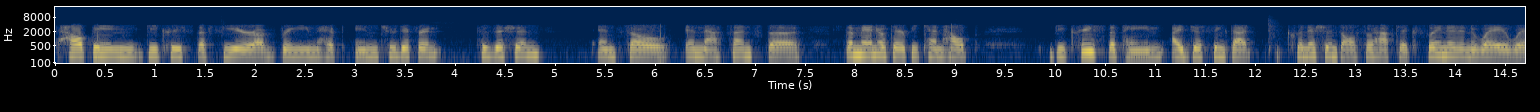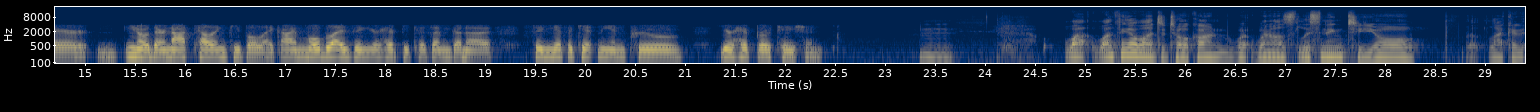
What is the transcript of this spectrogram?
helping decrease the fear of bringing the hip into different positions. And so in that sense, the, the manual therapy can help decrease the pain. I just think that clinicians also have to explain it in a way where, you know, they're not telling people like, I'm mobilizing your hip because I'm going to significantly improve your hip rotation. Mm one one thing I wanted to talk on when I was listening to your like a,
